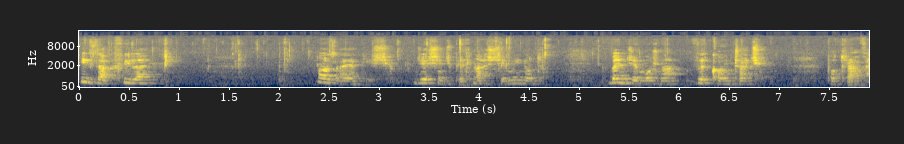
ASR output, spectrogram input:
I za chwilę, no za jakieś 10-15 minut, będzie można wykończać potrawę.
